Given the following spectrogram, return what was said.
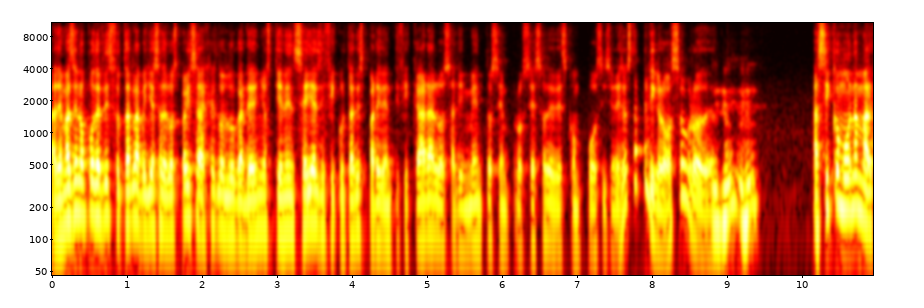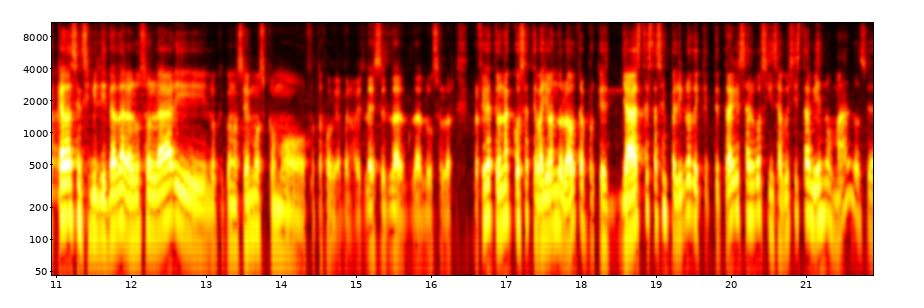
Además de no poder disfrutar la belleza de los paisajes, los lugareños tienen serias dificultades para identificar a los alimentos en proceso de descomposición. Eso está peligroso, brother. Así como una marcada sensibilidad a la luz solar y lo que conocemos como fotofobia. Bueno, esa es la, la, luz solar. Pero fíjate, una cosa te va llevando a la otra, porque ya hasta estás en peligro de que te tragues algo sin saber si está bien o mal. O sea.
